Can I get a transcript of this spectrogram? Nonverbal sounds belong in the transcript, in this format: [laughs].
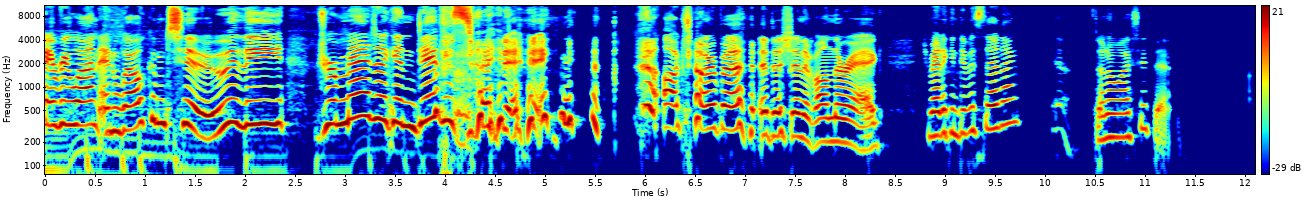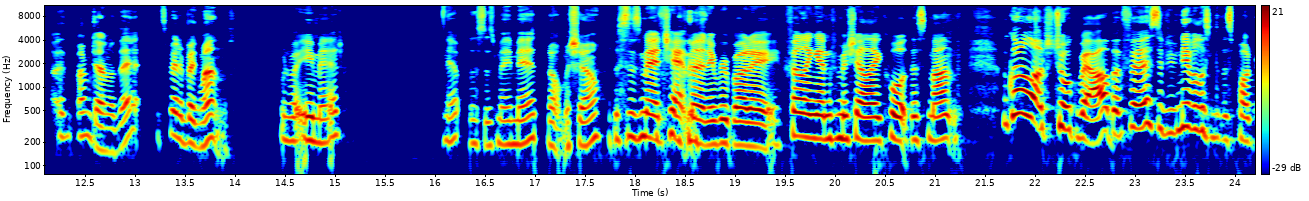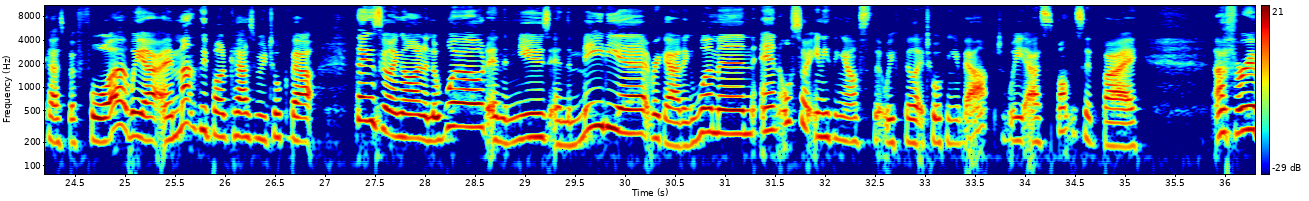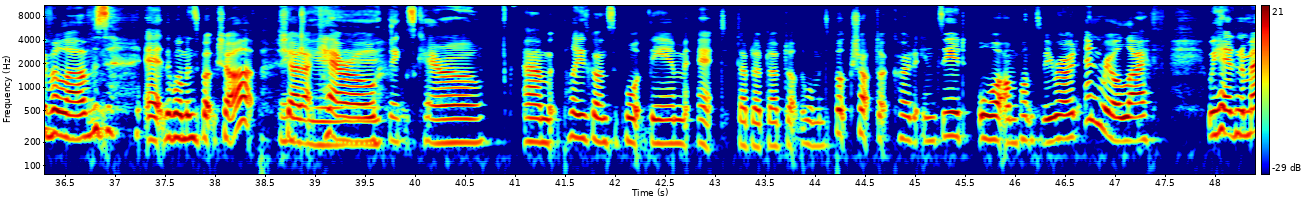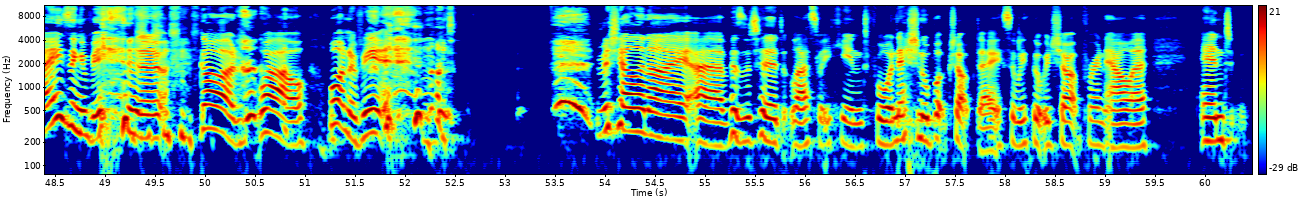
Kia everyone and welcome to the dramatic and devastating [laughs] October edition of On the Rag. Dramatic and devastating? Yeah. Don't know why I said that. I- I'm done with that. It's been a big month. What about you, Mad? Yep, this is me, Mad, not Michelle. [laughs] This is Mad Chapman, everybody. Filling in for Michelle A'Court this month. We've got a lot to talk about, but first, if you've never listened to this podcast before, we are a monthly podcast where we talk about things going on in the world and the news and the media regarding women and also anything else that we feel like talking about. We are sponsored by our Forever Loves at the Women's Bookshop. Shout out Thank you. Carol. Thanks, Carol. Um, please go and support them at www.thewomensbookshop.co.nz or on Ponsonby Road in real life. We had an amazing event. [laughs] God, wow, what an event. [laughs] Michelle and I uh, visited last weekend for National Bookshop Day, so we thought we'd show up for an hour and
